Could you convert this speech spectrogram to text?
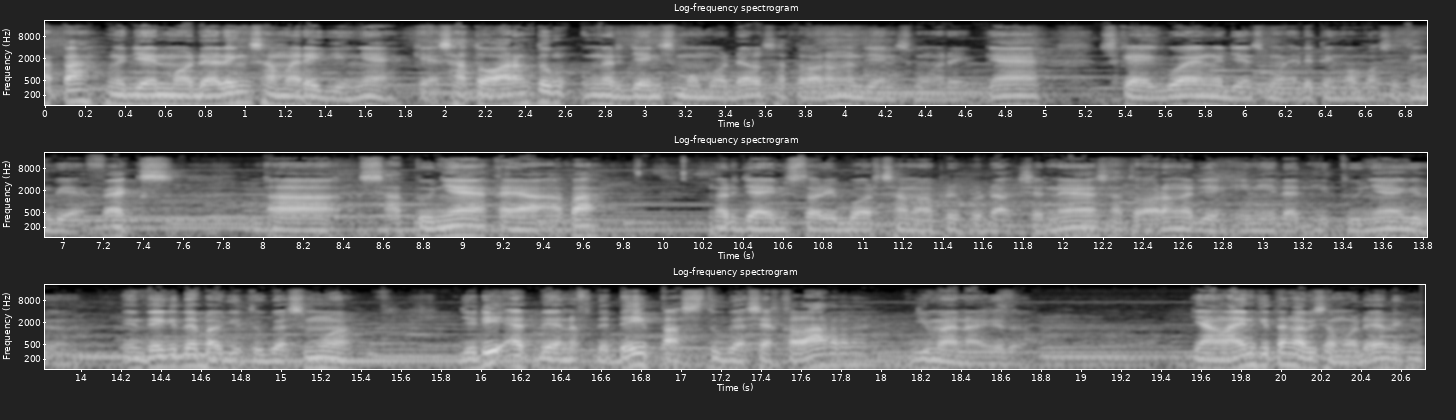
apa ngerjain modeling sama riggingnya kayak satu orang tuh ngerjain semua model satu orang ngerjain semua riggingnya terus kayak gue yang ngerjain semua editing compositing VFX Eh, satunya kayak apa ngerjain storyboard sama pre-productionnya satu orang ngerjain ini dan itunya gitu. Intinya kita bagi tugas semua jadi at the end of the day pas tugasnya kelar gimana gitu? Yang lain kita nggak bisa modeling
